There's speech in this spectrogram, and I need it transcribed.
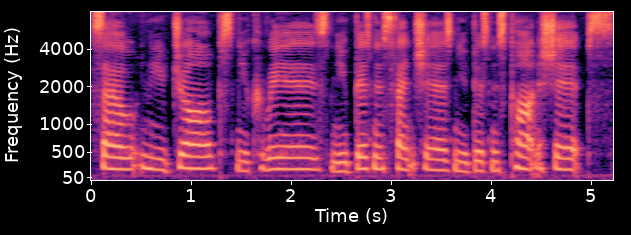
So, new jobs, new careers, new business ventures, new business partnerships,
